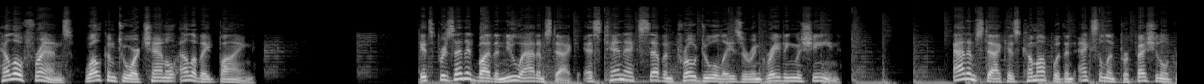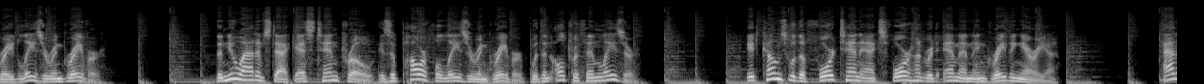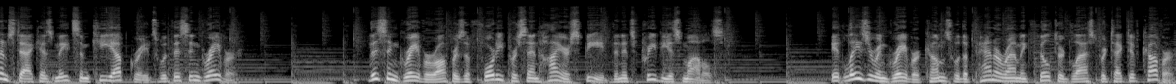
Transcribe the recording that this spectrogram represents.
Hello friends, welcome to our channel Elevate Buying. It's presented by the new Atomstack S10X7 Pro Dual Laser Engraving Machine. Atomstack has come up with an excellent professional-grade laser engraver. The new Atomstack S10 Pro is a powerful laser engraver with an ultra-thin laser. It comes with a 410x 400mm engraving area. Atomstack has made some key upgrades with this engraver. This engraver offers a 40% higher speed than its previous models. It laser engraver comes with a panoramic filter glass protective cover.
